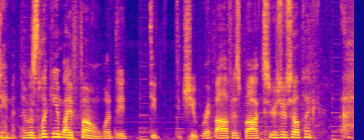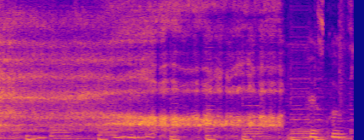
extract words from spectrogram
Damn it, I was looking at my phone. What, did, did, did she rip off his boxers or something? Eyes closed.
